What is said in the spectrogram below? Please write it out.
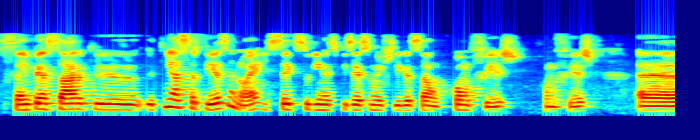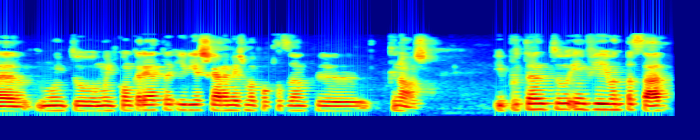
sem pensar que... Eu tinha a certeza, não é? E sei que se o Guinness fizesse uma investigação como fez, como fez, uh, muito, muito concreta, iria chegar à mesma conclusão que, que nós. E, portanto, enviei o ano passado.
